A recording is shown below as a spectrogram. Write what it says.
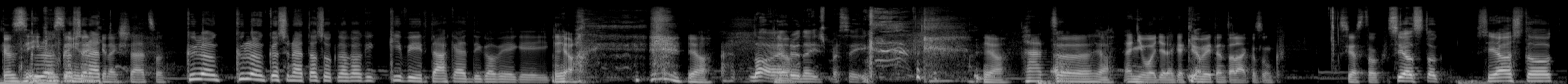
Köszi, Külön köszi köszönet. srácok. Külön, külön köszönet azoknak, akik kivírták eddig a végéig. Ja. ja, Na, erről ne is beszéljünk. ja. Hát, uh, ja, ennyi volt gyerekek. Jövő héten találkozunk. Sziasztok! Sziasztok! Sziasztok!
